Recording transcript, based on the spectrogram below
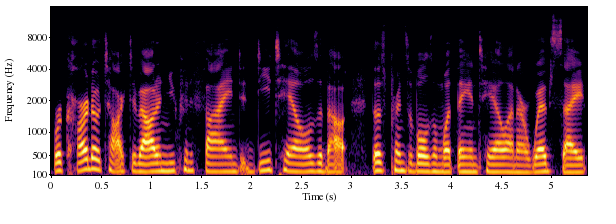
Ricardo talked about. And you can find details about those principles and what they entail on our website,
